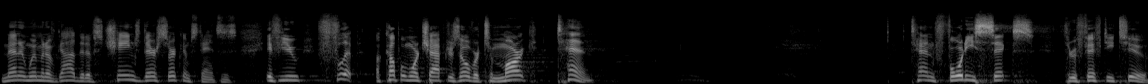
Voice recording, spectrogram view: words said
men and women of God that have changed their circumstances. If you flip a couple more chapters over to Mark 10, 10 46 through 52.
